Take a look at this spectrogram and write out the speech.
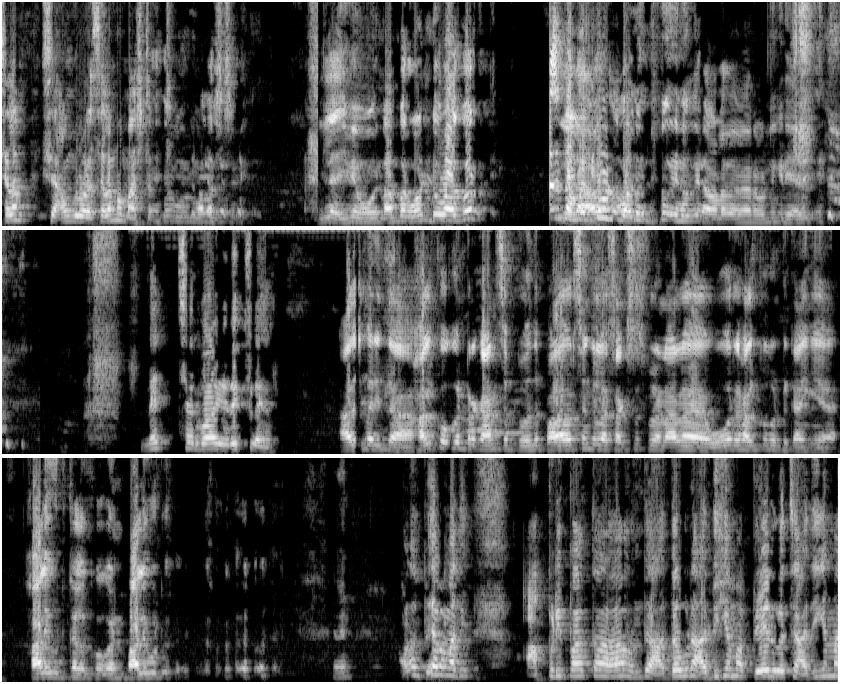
சிலம் அவங்களோட சிலம்ப மாஸ்டர். இல்ல இவன் நம்பர் ஒன் டூ ஆகும் அவ்வளவுதான் வேற ஒண்ணும் கிடையாது. நெச்சர் பாய் ரிக் ஃபிளேர் அதே மாதிரி இந்த ஹல்கோகன்ற கான்செப்ட் வந்து பல வருஷங்களா சக்சஸ்ஃபுல்லானால ஒவ்வொரு ஹல்கோகன் இருக்காங்க. ஹாலிவுட் ஹல்கோகன் பாலிவுட் அவ்வளோ பேரை மாத்தி அப்படி பார்த்தா வந்து அதை விட அதிகமா பேர் வச்சு அதிகமா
